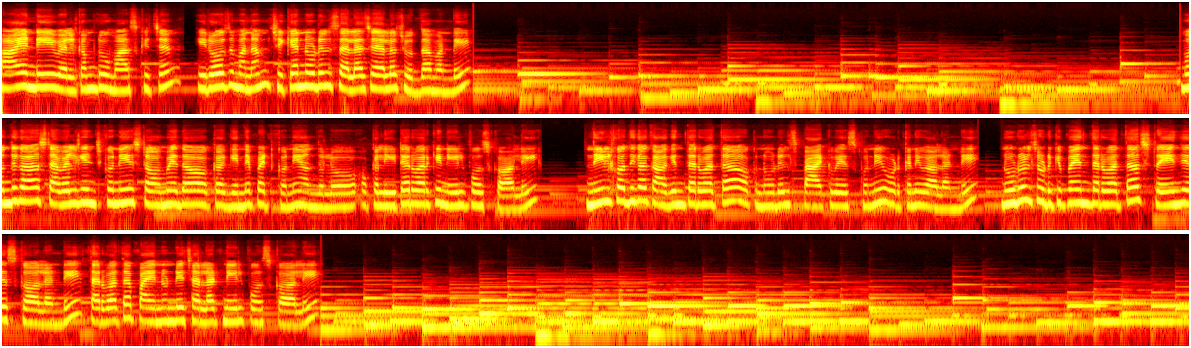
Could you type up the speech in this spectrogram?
Hi అండి welcome to mass kitchen. ఈరోజు మనం చికెన్ నూడిల్స్ ఎలా చేయాలో చూద్దామండి. ముందుగా స్టవ్ వెలిగించుకుని స్టవ్ మీద ఒక గిన్నె పెట్టుకుని అందులో ఒక లీటర్ వరకు నీళ్ళు పోసుకోవాలి. నీళ్ళు కొద్దిగా కాగిన తర్వాత ఒక నూడిల్స్ ప్యాక్ వేసుకుని ఉడకనివ్వాలండి. నూడిల్స్ ఉడికిపోయిన తర్వాత స్ట్రెయిన్ చేసుకోవాలండి. తర్వాత పైనుండి చల్లటి నీళ్ళు పోసుకోవాలి.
